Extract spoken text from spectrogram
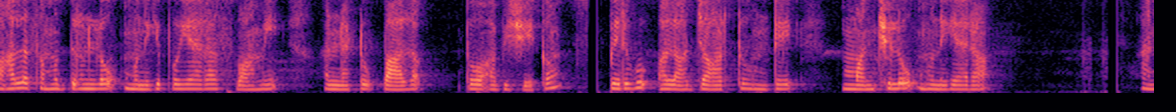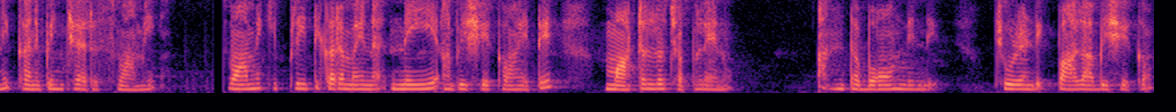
పాల సముద్రంలో మునిగిపోయారా స్వామి అన్నట్టు పాల తో అభిషేకం. పెరుగు అలా జారుతూ ఉంటే మంచులో మునిగారా? అని కనిపించారు స్వామి. స్వామికి ప్రీతికరమైన నెయ్యి అభిషేకం అయితే మాటల్లో చెప్పలేను. అంత బాగుండింది చూడండి పాలాభిషేకం.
